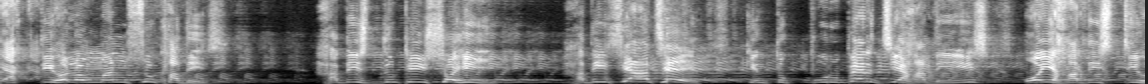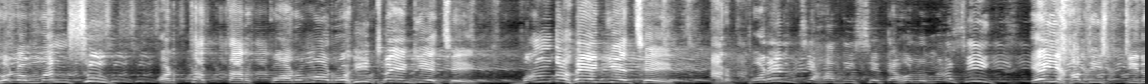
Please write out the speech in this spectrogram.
একটি হলো মানসুখ হাদিস। হাদিস দুটি সহি। হাদিসে আছে, কিন্তু পূর্বের যে হাদিস, ওই হাদিসটি হলো মানসুখ, অর্থাৎ তার কর্ম রহিত হয়ে গিয়েছে, বন্ধ হয়ে গিয়েছে। আর পরের যে হাদিস, সেটা হলো নাসিক, এই হাদিসটির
